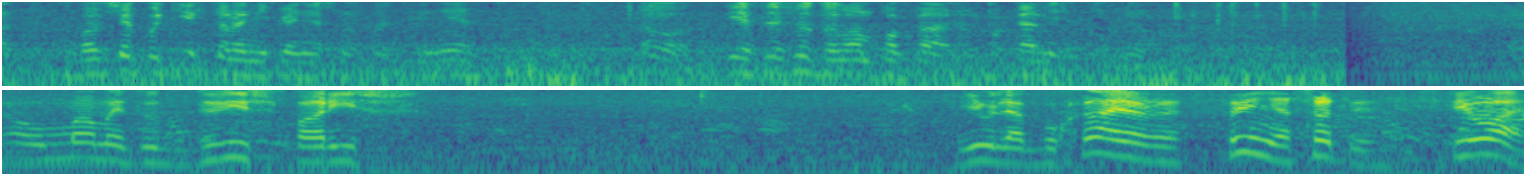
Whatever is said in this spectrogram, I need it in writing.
От. Вообще по тій стороні, звісно, по ціні. Ну, якщо що, то вам покажемо, поки місці. А у мами тут двіж Париж. Юля бухає вже, синя, що ти? Співай.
